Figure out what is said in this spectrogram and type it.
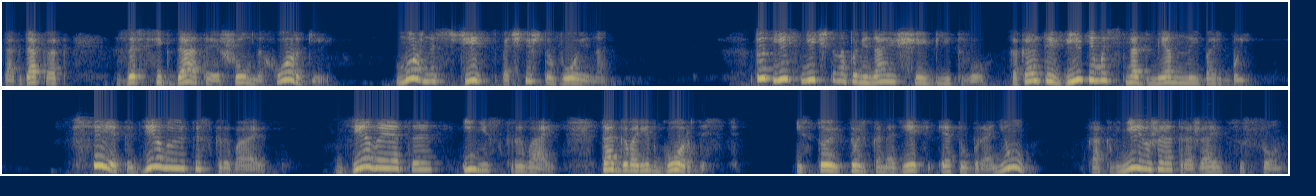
тогда как завсегдатая шумных оргий можно счесть почти что воином. Тут есть нечто напоминающее битву, какая-то видимость надменной борьбы. Все это делают и скрывают. Делай это и не скрывай. Так говорит гордость. И стоит только надеть эту броню, как в ней уже отражается солнце.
